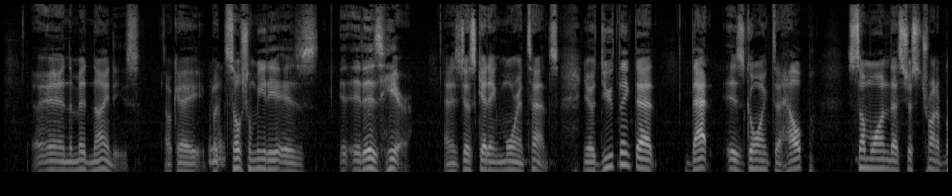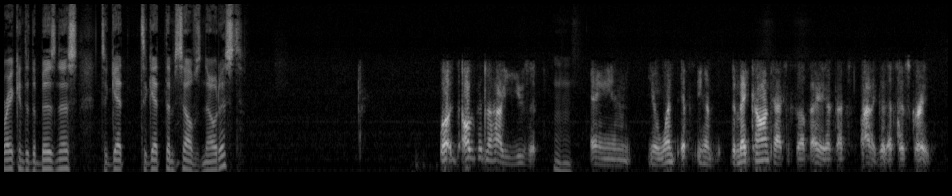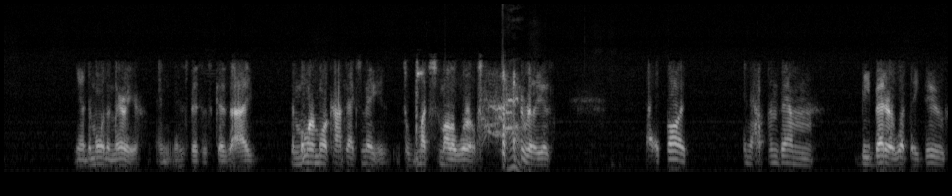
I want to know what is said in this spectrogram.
uh, in the mid '90s, okay. But social media is it, it is here and it's just getting more intense. You know, do you think that that is going to help someone that's just trying to break into the business to get to get themselves noticed? Well, it all depends on how you use it, Mhm. and you know, when if you know to make contacts and stuff, hey, that, that's fine and good. That's that's great. You know, the more the merrier in, in this business because I, the more and more contacts make, it's a much smaller world. it really is. Uh, As far as in helping them be better at what they do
